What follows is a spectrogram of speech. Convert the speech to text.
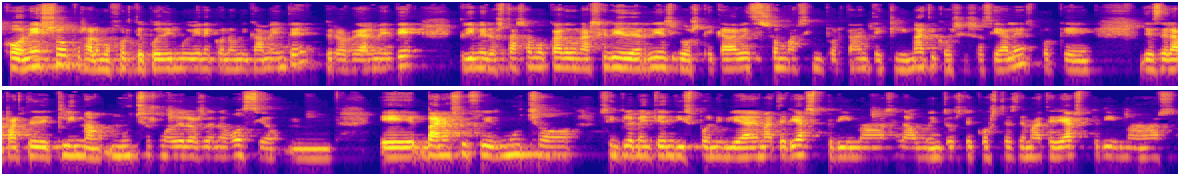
con eso, pues a lo mejor te puede ir muy bien económicamente, pero realmente primero estás abocado a una serie de riesgos que cada vez son más importantes, climáticos y sociales, porque desde la parte de clima muchos modelos de negocio mm, eh, van a sufrir mucho simplemente en disponibilidad de materias primas, en aumentos de costes de materias primas,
